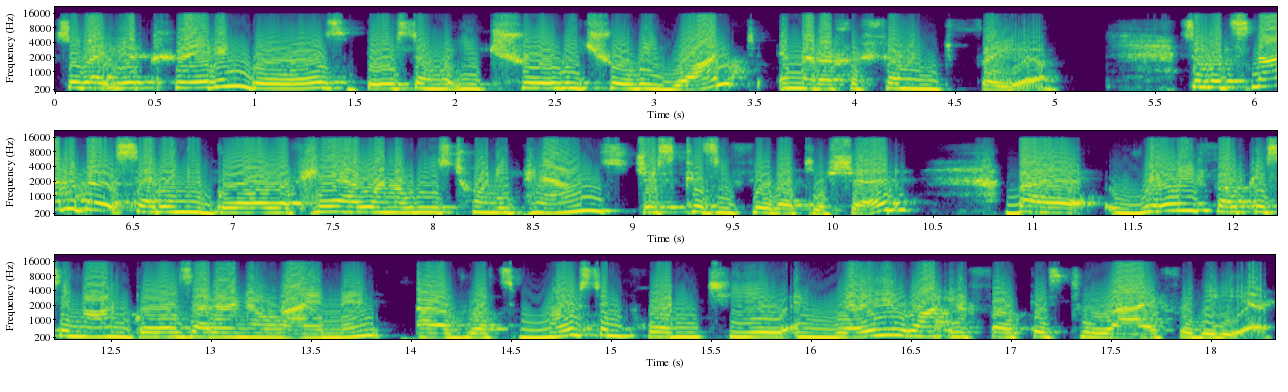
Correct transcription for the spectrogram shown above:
So that you're creating goals based on what you truly, truly want and that are fulfilling for you. So it's not about setting a goal of, hey, I want to lose 20 pounds just because you feel like you should, but really focusing on goals that are in alignment of what's most important to you and where you want your focus to lie for the year.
